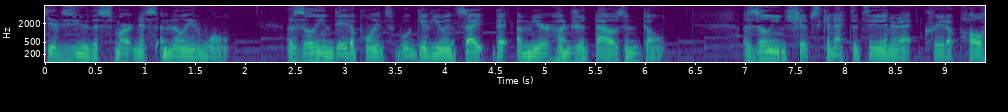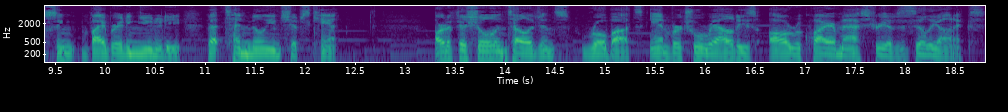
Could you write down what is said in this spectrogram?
gives you the smartness a million won't. A zillion data points will give you insight that a mere hundred thousand don't. A zillion chips connected to the internet create a pulsing, vibrating unity that 10 million chips can't. Artificial intelligence, robots, and virtual realities all require mastery of zillionics,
